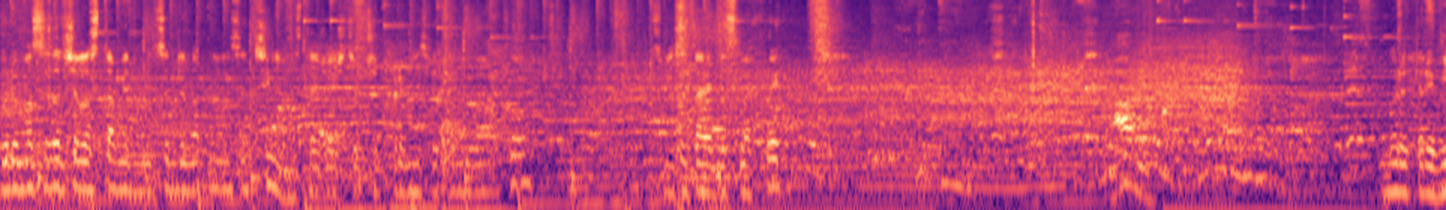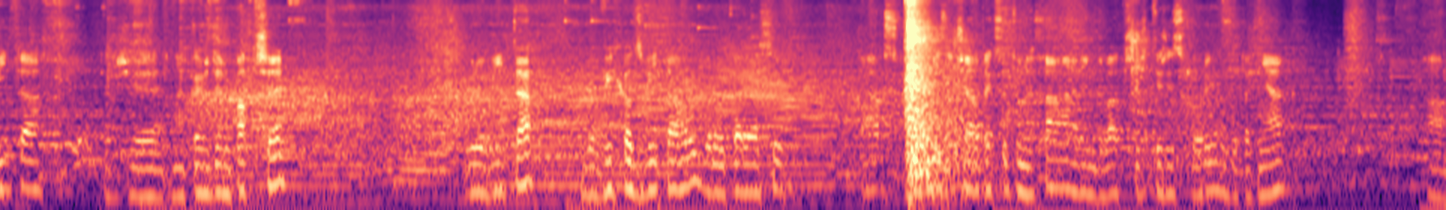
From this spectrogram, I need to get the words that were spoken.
Budova se začala stavět v roce 1913, takže ještě před první světovou válkou. Jsme se tady doslechli. Bude tady výtah, takže na každém patře bude výtah, bude východ z výtahu, budou tady asi pár schody, začátek se tu nechá, nevím, dva, tři, čtyři schody, nebo tak nějak. A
